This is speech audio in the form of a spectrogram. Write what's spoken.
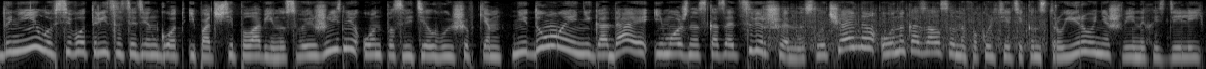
Даниилу всего 31 год, и почти половину своей жизни он посвятил вышивке. Не думая, не гадая и, можно сказать, совершенно случайно, он оказался на факультете конструирования швейных изделий.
